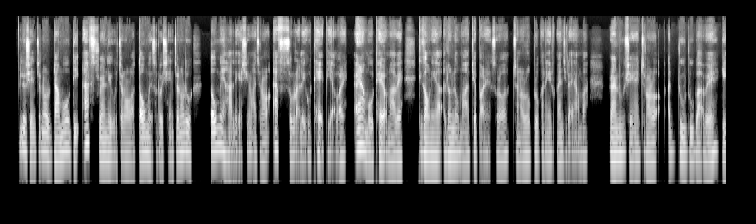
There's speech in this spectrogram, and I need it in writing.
ပြီးလို့ရှိရင်ကျွန်တော်တို့ဒါမှမဟုတ်ဒီ f string လေးကိုကျွန်တော်တို့သုံးမယ်ဆိုလို့ရှိရင်ကျွန်တော်တို့သုံးမဲ့ဟာလေးအရှိမှကျွန်တော် f ဆိုတာလေးကိုထည့်ပြရပါတယ်အဲ့ဒါမျိုးထည့်တော့မှပဲဒီကောင်လေးကအလုံးလုံးမှာဖြစ်ပါတယ်ဆိုတော့ကျွန်တော်တို့ program လေး run ကြည့်လိုက်အောင်ပါ run လို့ရှိရင်ကျွန်တော်တို့အတူတူပါပဲဒီ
